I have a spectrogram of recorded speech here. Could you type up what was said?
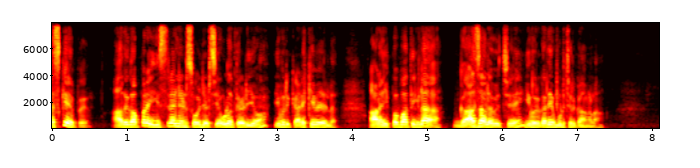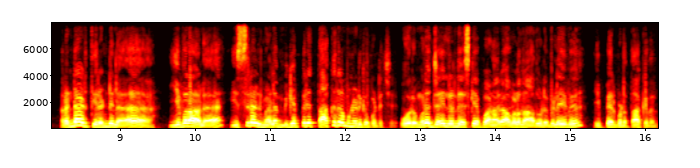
எஸ்கேப்பு. அதுக்கப்புறம் இஸ்ரேலியன் சோல்ஜர்ஸ் எவ்வளோ தேடியும் இவருக்கு கிடைக்கவே இல்லை. ஆனால் இப்போ பார்த்தீங்களா காசாவில் வச்சு இவர் கதையை முடிச்சிருக்காங்களாம். ரெண்டாயிரத்தி ரெண்டில் இவரால் இஸ்ரேல் மேலே மிகப்பெரிய தாக்குதல் முன்னெடுக்கப்பட்டுச்சு. ஒரு முறை ஜெயிலிருந்து எஸ்கேப் ஆனார் அவ்வளோதான் அதோட விளைவு இப்போ ஏற்பட்ட தாக்குதல்.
